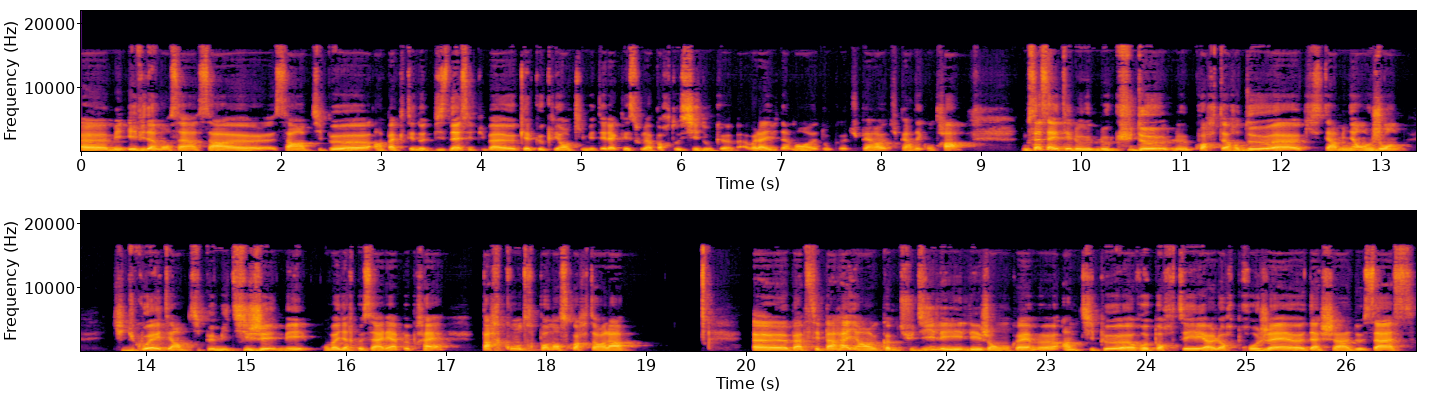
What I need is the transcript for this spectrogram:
Euh, mais évidemment, ça, ça, euh, ça a un petit peu impacté notre business et puis bah, quelques clients qui mettaient la clé sous la porte aussi. Donc bah, voilà, évidemment, donc tu perds, tu perds des contrats. Donc ça, ça a été le, le Q2, le quarter 2 qui se terminait en juin, qui du coup a été un petit peu mitigé, mais on va dire que ça allait à peu près. Par contre, pendant ce quarter-là, euh, bah, c'est pareil, hein, comme tu dis, les, gens ont quand même euh, un petit peu euh, reporté leur projet d'achat de SaaS,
